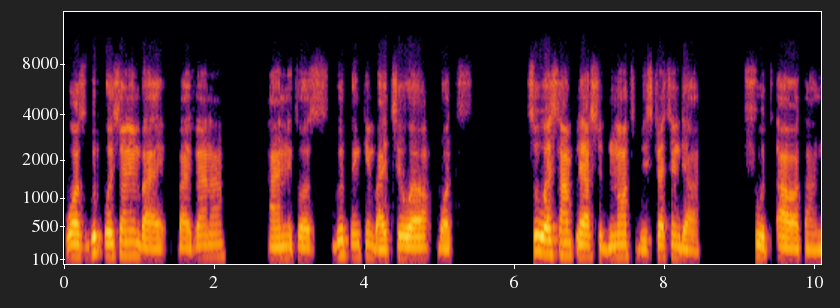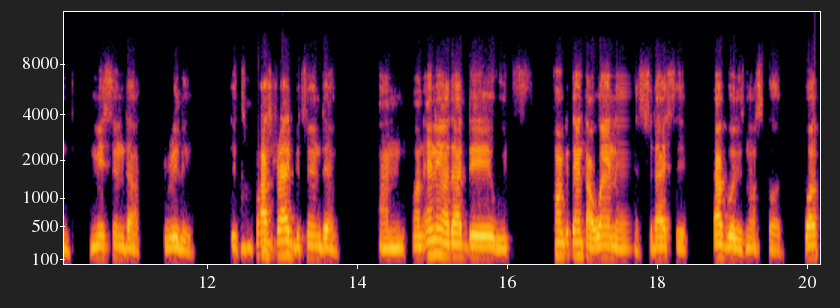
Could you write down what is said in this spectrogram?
was good positioning by by Werner, and it was good thinking by Chilwell. But two West Ham players should not be stretching their foot out and missing that. Really, it mm-hmm. passed right between them. And on any other day, with competent awareness, should I say, that goal is not scored. But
